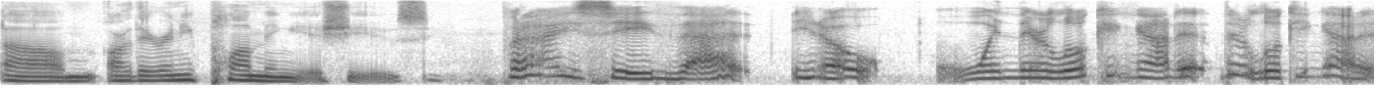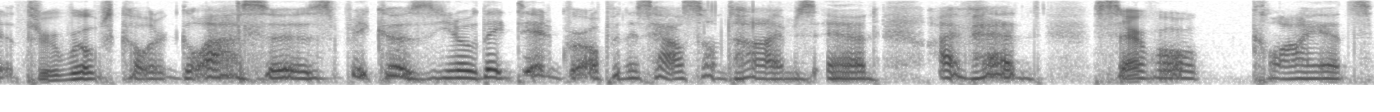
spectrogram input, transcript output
Um, are there any plumbing issues? But I see that, you know, when they're looking at it, they're looking at it through rose colored glasses because, you know, they did grow up in this house sometimes. And I've had several clients,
